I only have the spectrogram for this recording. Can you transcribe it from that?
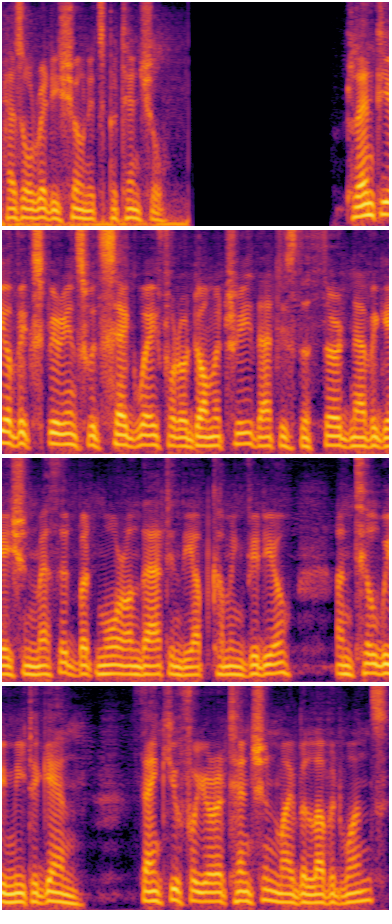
has already shown its potential. Plenty of experience with Segway for odometry, that is the third navigation method, but more on that in the upcoming video. Until we meet again. Thank you for your attention, my beloved ones.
